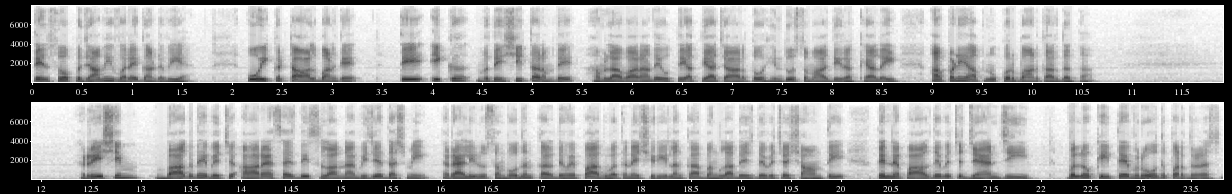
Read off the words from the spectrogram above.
350ਵੀਂ ਵਰ੍ਹੇਗੰਢ ਵੀ ਹੈ। ਉਹ ਇੱਕ ਢਾਲ ਬਣ ਗਏ ਤੇ ਇੱਕ ਵਿਦੇਸ਼ੀ ਧਰਮ ਦੇ ਹਮਲਾਵਾਰਾਂ ਦੇ ਉੱਤੇ ਅਤਿਆਚਾਰ ਤੋਂ ਹਿੰਦੂ ਸਮਾਜ ਦੀ ਰੱਖਿਆ ਲਈ ਆਪਣੇ ਆਪ ਨੂੰ ਕੁਰਬਾਨ ਕਰ ਦਿੱਤਾ। ਰੇਸ਼ਮ ਬਾਗ ਦੇ ਵਿੱਚ ਆਰਐਸਐਸ ਦੀ ਸਾਲਾਨਾ ਵਿਜੇ ਦਸ਼ਮੀ ਰੈਲੀ ਨੂੰ ਸੰਬੋਧਨ ਕਰਦੇ ਹੋਏ ਭਾਗਵਤ ਨੇ ਸ਼੍ਰੀਲੰਕਾ, ਬੰਗਲਾਦੇਸ਼ ਦੇ ਵਿੱਚ ਸ਼ਾਂਤੀ ਤੇ ਨੇਪਾਲ ਦੇ ਵਿੱਚ ਜੈਨ ਜੀ ਵੱਲੋਂ ਕੀਤੇ ਵਿਰੋਧ ਪ੍ਰਦਰਸ਼-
